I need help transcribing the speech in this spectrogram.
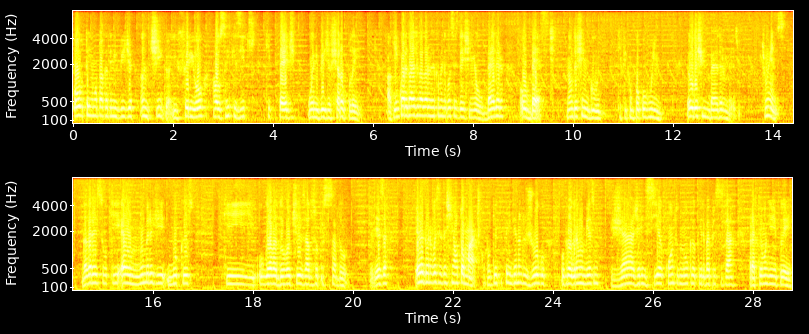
ou tem uma placa da NVIDIA antiga, inferior aos requisitos que pede o NVIDIA Shadowplay. Aqui em qualidade, galera, eu recomendo que vocês deixem ou Better ou Best. Não deixem Good, que fica um pouco ruim. Eu deixo em Better mesmo. Trends. Galera, isso aqui é o número de núcleos que o gravador vai utilizar do seu processador. Beleza? Eu recomendo você deixar em automático, porque dependendo do jogo, o programa mesmo já gerencia quanto núcleo que ele vai precisar para ter uma gameplay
